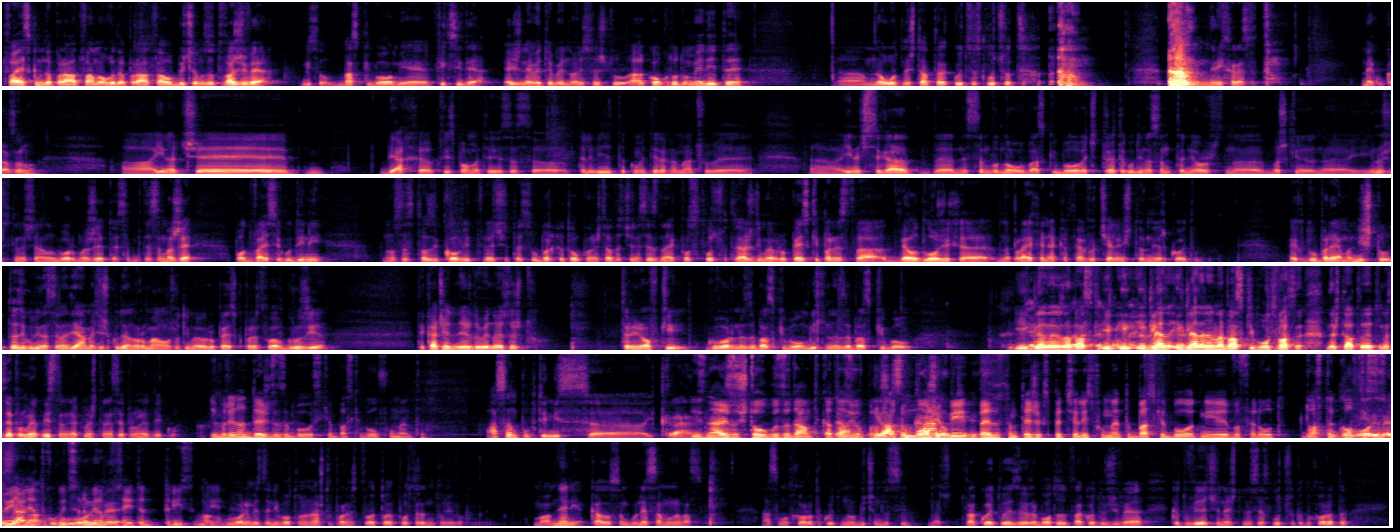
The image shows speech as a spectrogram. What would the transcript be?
това искам да правя, това мога да правя, това обичам, за това живея. Мисъл, баскетбола ми е фикс идея. Ежедневието ми е едно и също, а колкото до медиите, а, много от нещата, които се случват, не ми харесват. Меко казано. А, иначе бях, ако си спомняте, с а, телевизията, коментирахме матчове. А, иначе сега да, не съм отново в баскетбола, вече трета година съм треньор на мъжки, на юношески национален отбор мъже. Те са, те са мъже под 20 години. Но с този COVID вече те се обърка толкова нещата, че не се знае какво се случва. Трябваше да има европейски първенства, две отложиха, направиха някакъв еврочелендж турнир, който е добре, ама нищо. Тази година се надяваме всичко да е нормално, защото има европейско първенство в Грузия. Така че нещо едно и също. Тренировки, говорене за баскетбол, мислене за баскетбол и гледане на, баски... и, и, и, гледа... и гледане на баскетбол. Това са нещата, дето не се променят. Наистина, някои неща не се променят никога. Има ли надежда за българския баскетбол в момента? Аз съм оптимист а, и крайен. И знаеш защо го задавам така Да. този въпрос? И аз Защото съм може би, без да съм тежък специалист, в момента баскетболът ни е в едно от доста кофти говориме за- състоянията, в които се намира последните 30 години. Ако говорим за нивото на нашето първенство, то е по-средното ниво. Мое мнение, казал съм го не само на вас. Аз съм от хората, които не обичам да си... Значи, това, което е за работа, за това, което живея, като видя, че нещо не се случва като хората,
